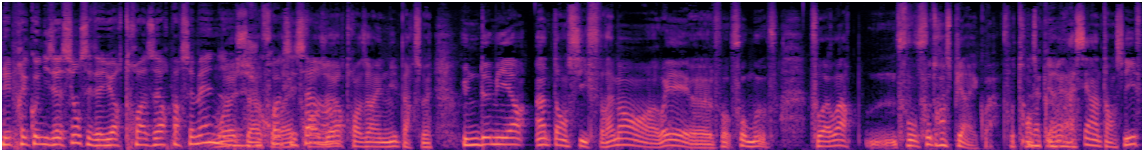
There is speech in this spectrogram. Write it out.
Les préconisations, c'est d'ailleurs trois heures par semaine. Ouais, je crois que c'est ça. Trois hein. heures, trois heures et demie par semaine. Une demi-heure intensif, vraiment. euh, euh, faut, faut, avoir, faut, faut transpirer quoi. Faut transpirer assez intensif.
